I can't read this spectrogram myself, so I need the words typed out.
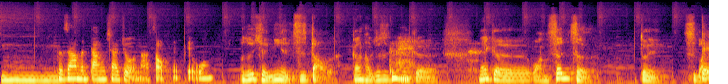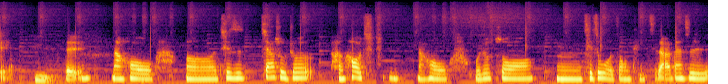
嗯可，是他们当下就有拿照片给我。而且你也知道了，刚好就是那个那个往生者，对，是吧？对。嗯。对，然后呃，其实家属就很好奇，然后我就说，嗯，其实我有这种体质啊，但是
